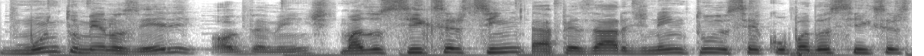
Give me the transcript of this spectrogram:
muito menos ele, obviamente. Mas o Sixers, sim, apesar de nem tudo ser culpa do Sixers,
